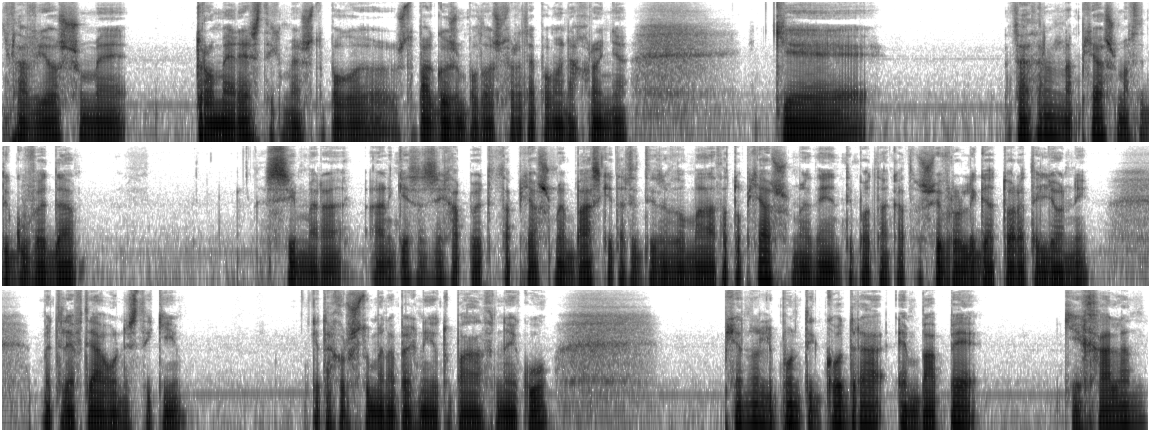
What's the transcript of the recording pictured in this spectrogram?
Θα βιώσουμε τρομερές στιγμές στο, στο παγκόσμιο ποδόσφαιρο τα επόμενα χρόνια και θα ήθελα να πιάσουμε αυτή την κουβέντα σήμερα. Αν και σας είχα πει ότι θα πιάσουμε μπάσκετ αυτή την εβδομάδα θα το πιάσουμε. Δεν είναι τίποτα καθώς η Ευρωλίγκα τώρα τελειώνει με τελευταία αγωνιστική και τα χρωστούμενα παιχνίδια του Παναθηναϊκού. Πιάνω λοιπόν την κόντρα Εμπαπέ και Χάλαντ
